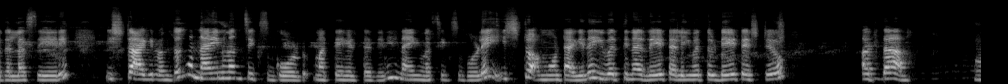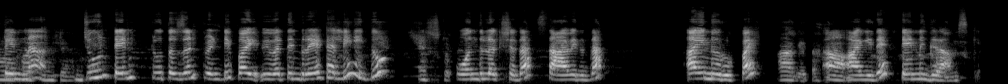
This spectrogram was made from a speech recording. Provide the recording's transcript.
ಅದೆಲ್ಲ ಸೇರಿ ಇಷ್ಟ ಆಗಿರುವಂತದ್ದು ನೈನ್ ಒನ್ ಸಿಕ್ಸ್ ಗೋಲ್ಡ್ ಮತ್ತೆ ಹೇಳ್ತಾ ಇದ್ದೀನಿ ನೈನ್ ಒನ್ ಸಿಕ್ಸ್ ಗೋಲ್ಡ್ ಇಷ್ಟು ಅಮೌಂಟ್ ಆಗಿದೆ. ಇವತ್ತಿನ ರೇಟ್ ಅಲ್ಲಿ ಇವತ್ತು ಡೇಟ್ ಎಷ್ಟು? ಅತ್ತಾ ten. June ten two thousand twenty five ಇವತ್ತಿನ ರೇಟ್ ಅಲ್ಲಿ ಇದು ಎಷ್ಟು? ಒಂದು ಲಕ್ಷದ ಸಾವಿರದ ಐನೂರು ರೂಪಾಯಿ. ಆಗಿದೆ ಟೆನ್ ಗ್ರಾಮ್ಸ್ಗೆ.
